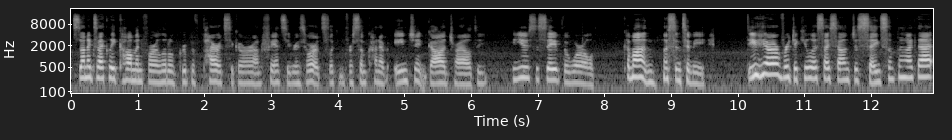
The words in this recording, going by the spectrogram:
It's not exactly common for a little group of pirates to go around fancy resorts looking for some kind of ancient god trial to use to save the world. Come on, listen to me. Do you hear how ridiculous I sound just saying something like that?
